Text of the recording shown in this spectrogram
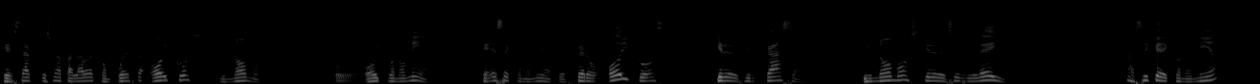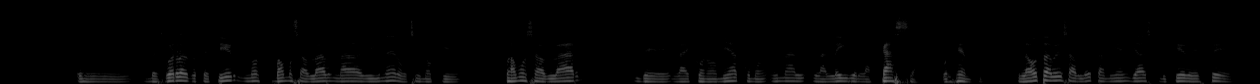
que es una palabra compuesta oikos y nomos, o economía, que es economía, pues. Pero oikos quiere decir casa y nomos quiere decir ley. Así que economía, eh, les voy a repetir, no vamos a hablar nada de dinero, sino que vamos a hablar de la economía como una, la ley de la casa, por ejemplo. La otra vez hablé también, ya expliqué de este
